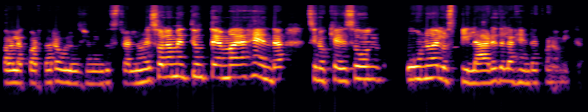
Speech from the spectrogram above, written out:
para la cuarta revolución industrial. No es solamente un tema de agenda, sino que es un, uno de los pilares de la agenda económica.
